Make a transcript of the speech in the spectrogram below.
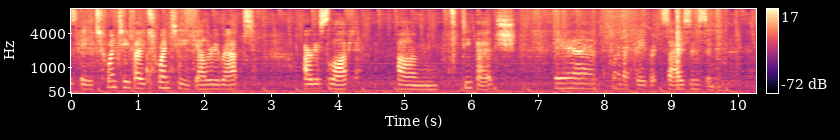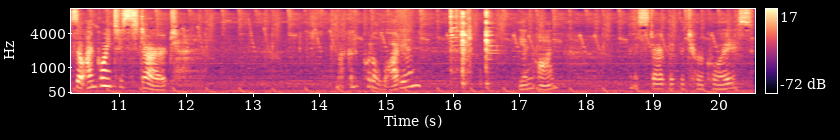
Is a 20 by 20 gallery wrapped Artist Loft um, deep edge and one of my favorite sizes. And so I'm going to start, I'm not gonna put a lot in, in on. I'm gonna start with the turquoise.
